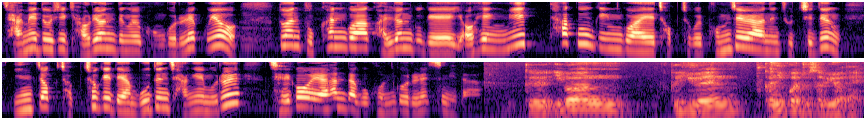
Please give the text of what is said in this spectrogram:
자매도시 결연 등을 권고를 했고요. 또한 북한과 관련국의 여행 및 타국인과의 접촉을 범죄화하는 조치 등 인적 접촉에 대한 모든 장애물을 제거해야 한다고 권고를 했습니다. 그 이번 그 유엔 북한 인권조사위원회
